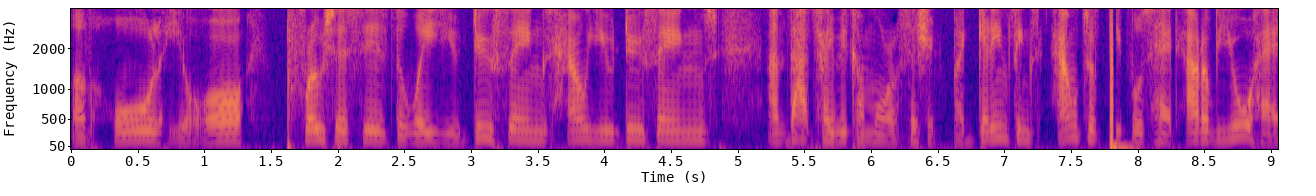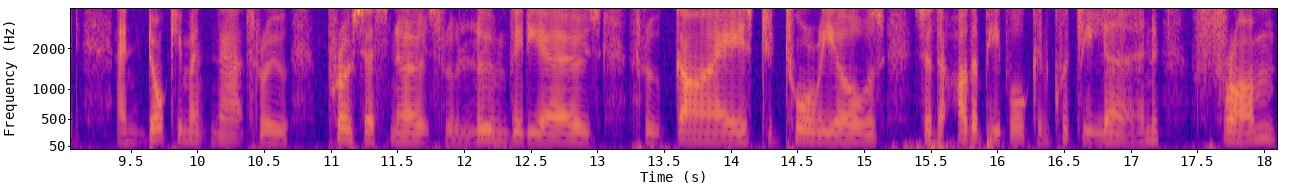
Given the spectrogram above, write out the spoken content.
of all your processes, the way you do things, how you do things, and that's how you become more efficient by getting things out of people's head, out of your head, and document that through process notes, through Loom videos, through guides, tutorials, so that other people can quickly learn from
